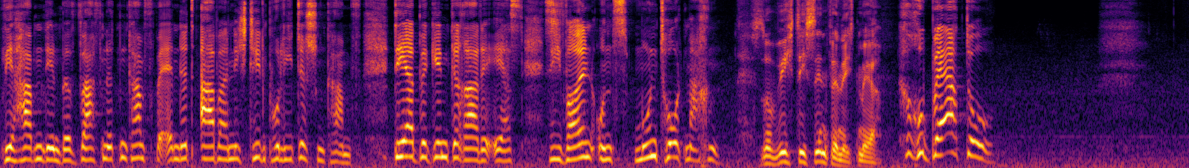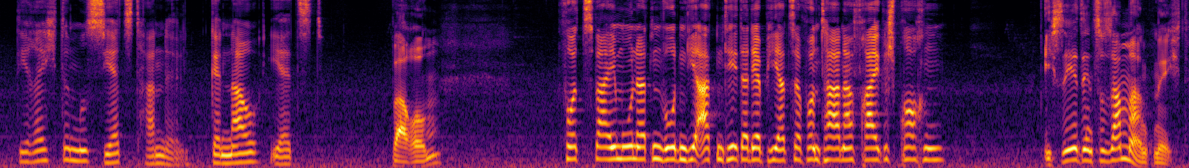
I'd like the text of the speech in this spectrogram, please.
Wir haben den bewaffneten Kampf beendet, aber nicht den politischen Kampf. Der beginnt gerade erst. Sie wollen uns mundtot machen. So wichtig sind wir nicht mehr. Roberto! Die Rechte muss jetzt handeln. Genau jetzt. Warum? Vor zwei Monaten wurden die Attentäter der Piazza Fontana freigesprochen. Ich sehe den Zusammenhang nicht.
